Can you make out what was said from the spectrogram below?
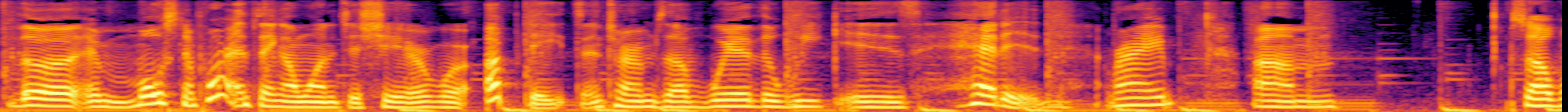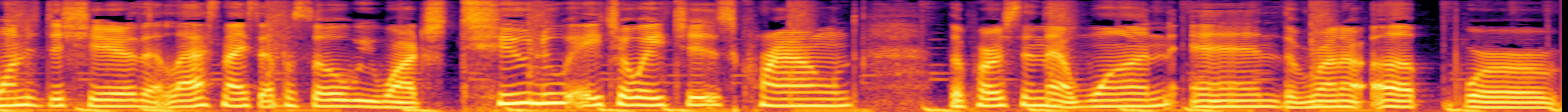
the most important thing I wanted to share were updates in terms of where the week is headed, right? Um, so I wanted to share that last night's episode, we watched two new HOHs crowned. The person that won and the runner up were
